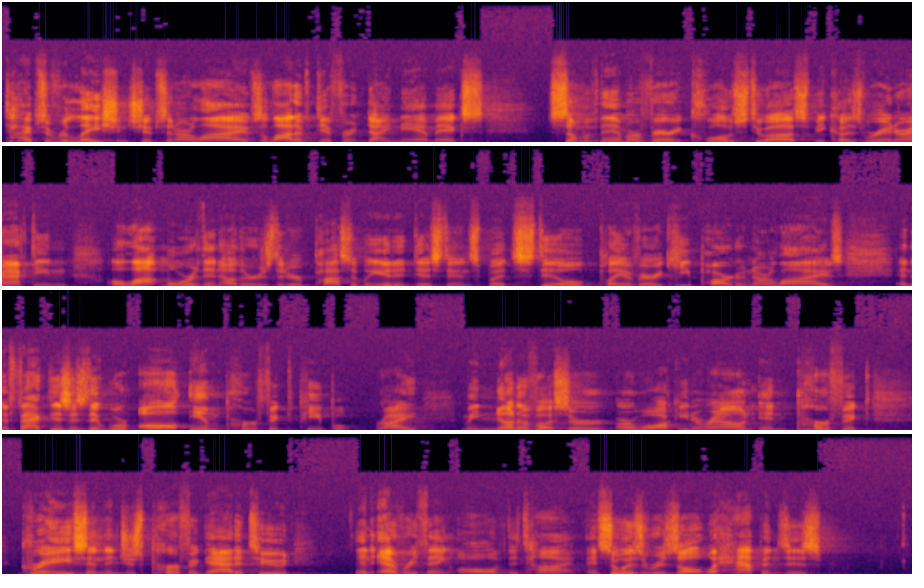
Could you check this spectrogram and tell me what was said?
types of relationships in our lives, a lot of different dynamics. Some of them are very close to us because we're interacting a lot more than others that are possibly at a distance, but still play a very key part in our lives. And the fact is, is that we're all imperfect people, right? I mean, none of us are, are walking around in perfect grace and in just perfect attitude in everything all of the time. And so as a result, what happens is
